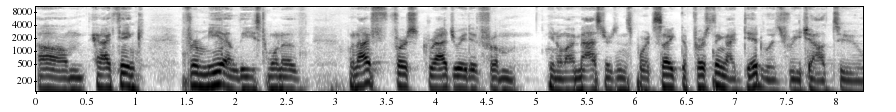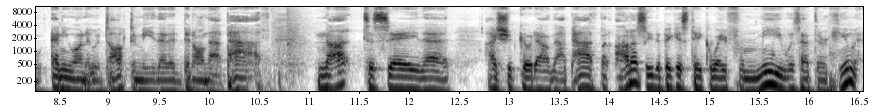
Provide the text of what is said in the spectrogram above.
Um, and i think for me at least one of when i first graduated from you know, my master's in sports psych, the first thing I did was reach out to anyone who had talked to me that had been on that path. Not to say that I should go down that path, but honestly, the biggest takeaway from me was that they're human.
